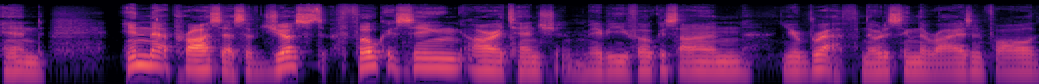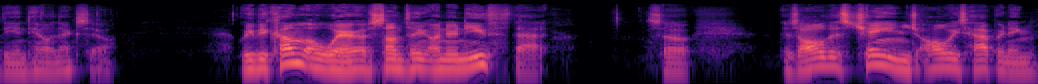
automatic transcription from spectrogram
And in that process of just focusing our attention, maybe you focus on your breath, noticing the rise and fall of the inhale and exhale. We become aware of something underneath that. So there's all this change always happening.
